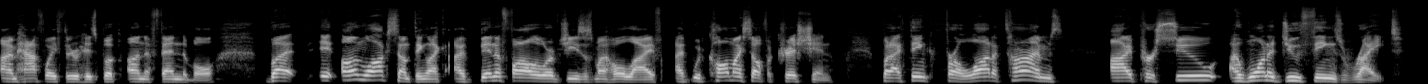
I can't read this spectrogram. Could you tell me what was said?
I'm halfway through his book, Unoffendable. But it unlocks something like I've been a follower of Jesus my whole life. I would call myself a Christian, but I think for a lot of times, I pursue, I want to do things right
